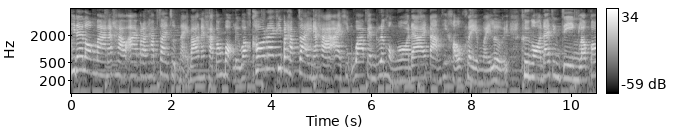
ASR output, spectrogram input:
ที่ได้ลองมานะคะอายประทับใจจุดไหนบ้างนะคะ ต้องบอกเลยว่าข้อแรกที่ประทับใจนะคะอายคิดว่าเป็นเรื่องของงอได้ตามที่เขาเคลมไว้เลย คืองอได้จริง ๆ แล้วก็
